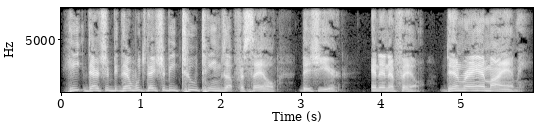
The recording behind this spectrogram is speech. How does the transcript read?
he there should be there there should be two teams up for sale this year in NFL, Denver and Miami.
